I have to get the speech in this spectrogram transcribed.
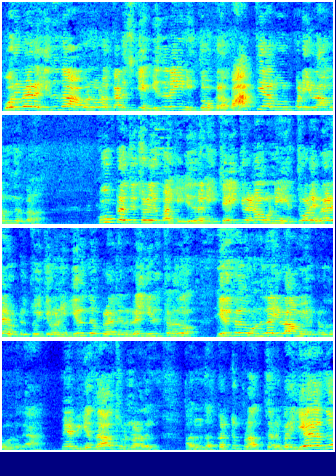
ஒருவேளை இதுதான் அவனோட கடைசி கேம் இதுலயும் நீ தோக்கல. வாத்தியார் உருப்படி இல்லாம இருந்திருக்கணும். கூப்பிட்டு வச்சு சொல்லியிருப்பாங்க. இதுல நீ ஜெயிக்கலன்னா உன்னை எத்தோட வேலையை விட்டு தூக்கிடுவோம் நீ இருந்த பிரயோஜனம் இல்லை இருக்கிறதும் இருக்கிறது ஒண்ணுதான் இல்லாம இருக்கிறது ஒண்ணுதான். மேபி ஏதாச்சும் ஒன்று நடந்தது அந்த கட்டுப்புல அத்தனை பேர் ஏதோ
